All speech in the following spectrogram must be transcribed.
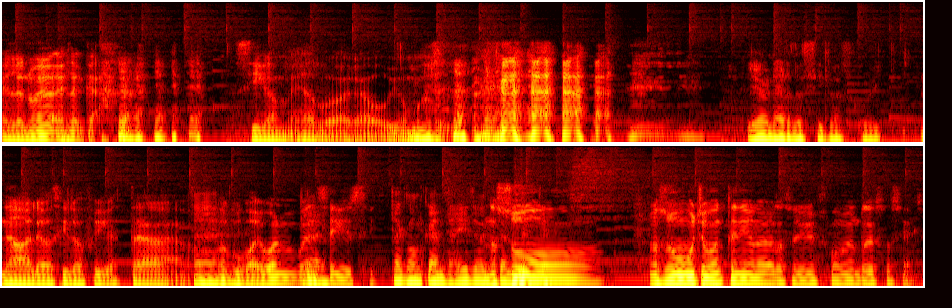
En la nueva. En la... Síganme, arroba cabo. Leonardo Silva. No, Leo Silofica está Ah, ocupado. Igual me pueden claro. seguir, sí. Está con candadito. No subo, no subo mucho contenido, la verdad, soy bien en redes sociales.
